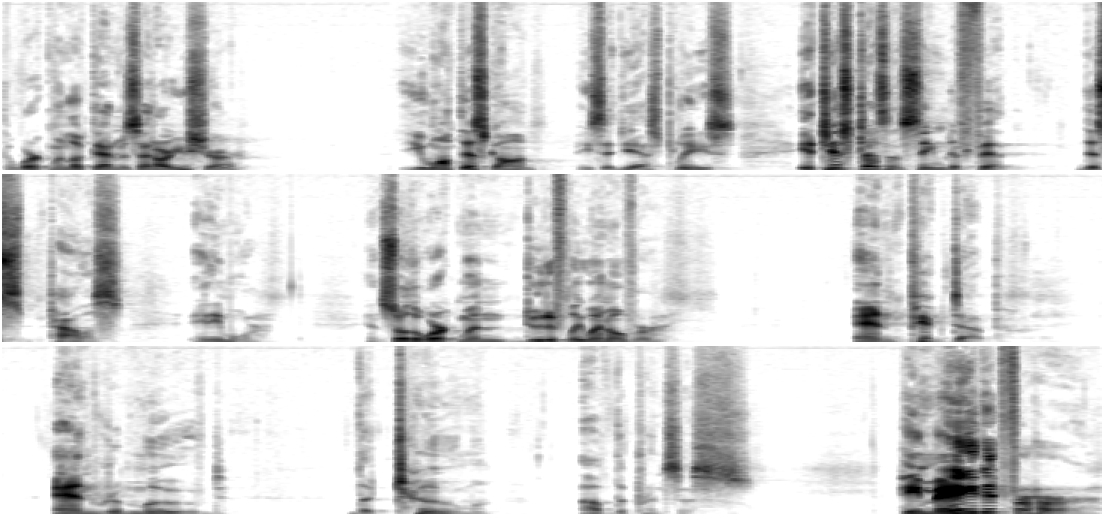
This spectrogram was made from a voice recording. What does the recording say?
the workman looked at him and said, Are you sure? You want this gone? He said, Yes, please. It just doesn't seem to fit this palace anymore. And so the workman dutifully went over and picked up and removed the tomb of the princess. He made it for her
